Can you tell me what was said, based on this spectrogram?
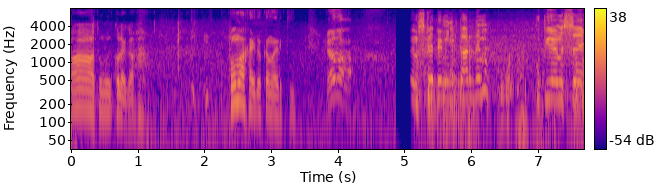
A, to mój kolega. Pomachaj do kamerki. W sklepie militarnym kupiłem se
